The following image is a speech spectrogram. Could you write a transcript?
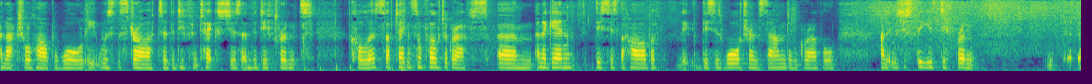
an actual harbour wall. It was the strata, the different textures and the different colours. So I've taken some photographs. Um, and again, this is the harbour. This is water and sand and gravel. And it was just these different uh,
